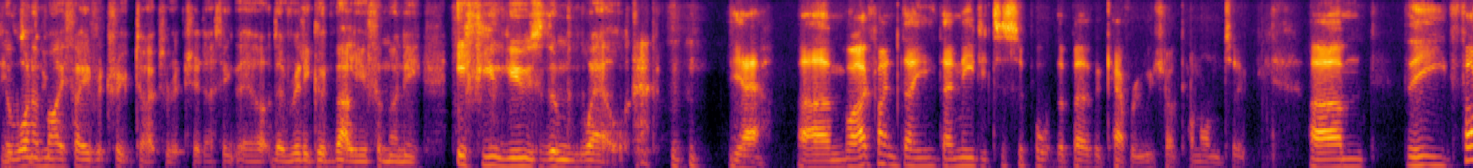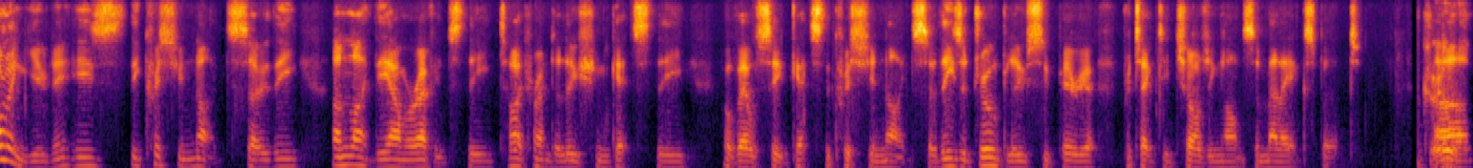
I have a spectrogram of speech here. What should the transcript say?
they're one of my favourite troop types, Richard. I think they are they're really good value for money if you use them well. Yeah. Um, well, I find they they're needed to support the Berber cavalry, which I'll come on to. Um, the following unit is the Christian Knights. So the unlike the Almoravids, the Taifa Andalusian gets the of El Cid gets the Christian Knights. So these are drilled loose, superior, protected, charging lance, and melee expert. Um,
